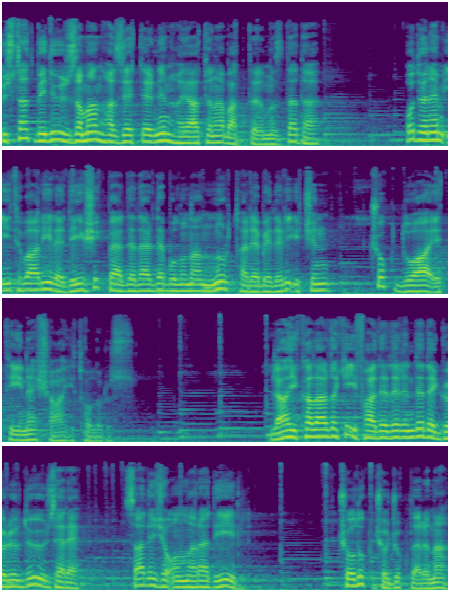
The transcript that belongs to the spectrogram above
Üstad Bediüzzaman Hazretlerinin hayatına baktığımızda da o dönem itibariyle değişik beldelerde bulunan nur talebeleri için çok dua ettiğine şahit oluruz. Lahikalardaki ifadelerinde de görüldüğü üzere sadece onlara değil, çoluk çocuklarına,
